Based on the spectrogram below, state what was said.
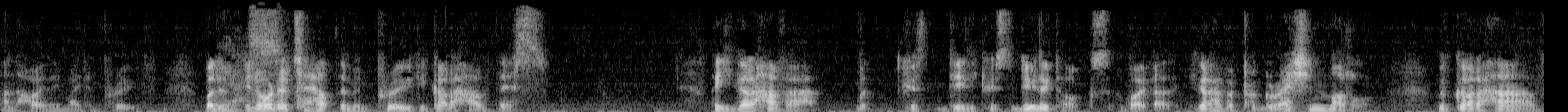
and how they might improve. But yes. in order to help them improve, you've got to have this, like you've got to have a, what Daisy Christodoulou talks about, uh, you've got to have a progression model. We've got to have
